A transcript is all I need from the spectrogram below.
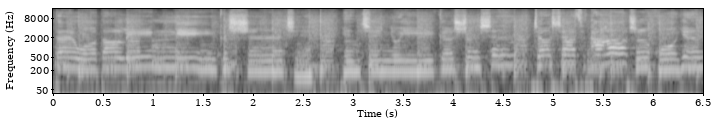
带我到另一个世界。眼前有一个神仙，脚下踩踏着火焰，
